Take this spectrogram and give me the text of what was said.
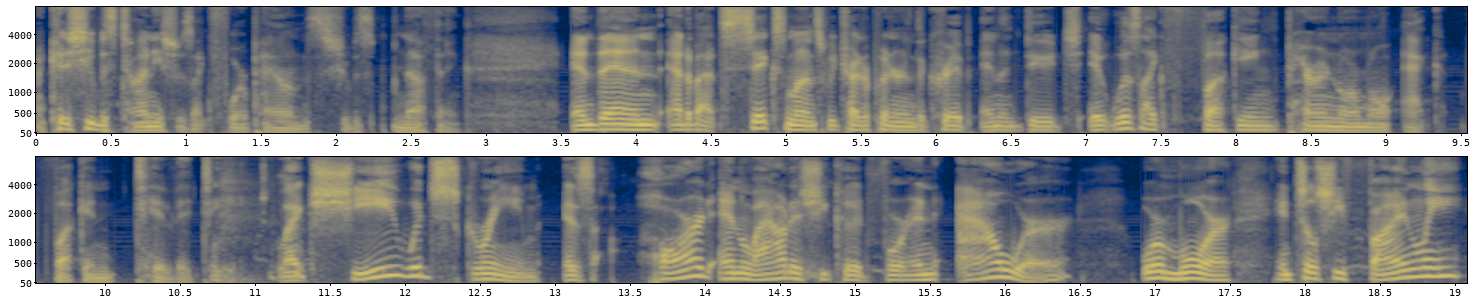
Because she was tiny, she was like four pounds. She was nothing. And then at about six months, we tried to put her in the crib, and uh, dude, it was like fucking paranormal act fucking tivity. like she would scream as hard and loud as she could for an hour or more until she finally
